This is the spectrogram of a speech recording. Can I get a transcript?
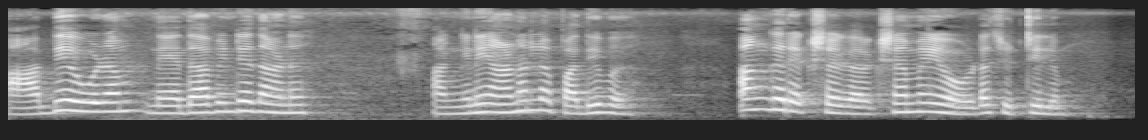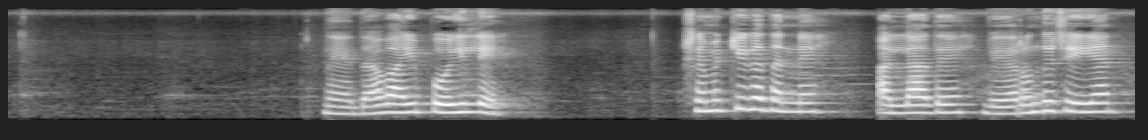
ആദ്യ ഊഴം നേതാവിന്റേതാണ്. അങ്ങനെയാണല്ലോ പതിവ്. അംഗരക്ഷകർ ക്ഷമയോടെ ചുറ്റിലും. നേതാവായി പോയില്ലേ? ക്ഷമിക്കുക തന്നെ. അല്ലാതെ വേറെന്തു ചെയ്യാൻ?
